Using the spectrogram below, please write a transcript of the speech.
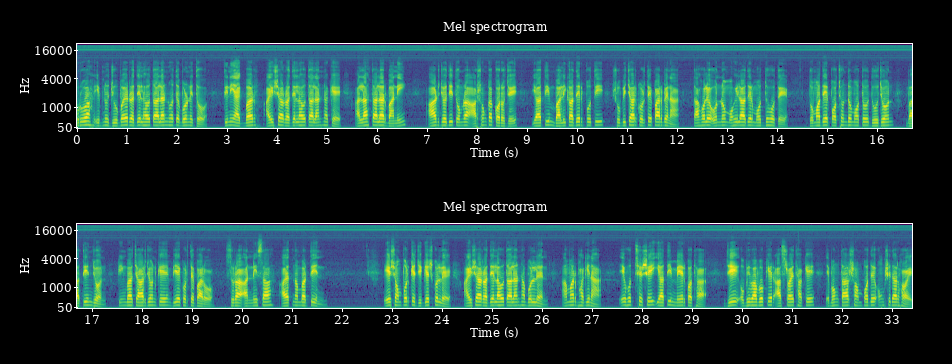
উরওয়াহ ইবনু জুবাইর রদিল্লাহ তাল্লাহ্ন হতে বর্ণিত। তিনি একবার আইসা রদিল্লাহ তাল্লাহ্নাকে আল্লাহ তালার বাণী, আর যদি তোমরা আশঙ্কা করো যে ইয়াতিম বালিকাদের প্রতি সুবিচার করতে পারবে না, তাহলে অন্য মহিলাদের মধ্য হতে তোমাদের পছন্দ মতো দুজন বা তিনজন কিংবা চারজনকে বিয়ে করতে পারো। সুরা আননিসা, আয়াত নম্বর তিন। এ সম্পর্কে জিজ্ঞেস করলে আয়সা রদিয়াল্লাহ তাল্লাহা বললেন, আমার ভাগিনা, এ হচ্ছে সেই ইয়াতিম মেয়ের কথা। যে অভিভাবকের আশ্রয় থাকে এবং তার সম্পদে অংশীদার হয়।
